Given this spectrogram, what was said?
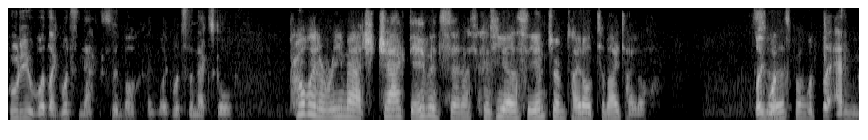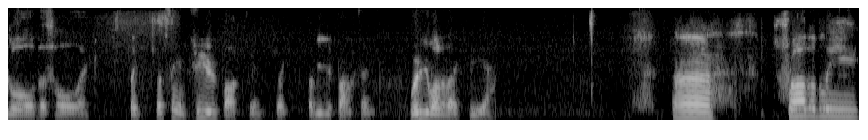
who do you what like what's next in boxing? Like what's the next goal? Probably to rematch Jack Davidson because he has the interim title to my title. Like So what's probably- what's the end goal of this whole like like let's say in two years boxing, like of you just boxing, where do you want to like be at? Uh, probably,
